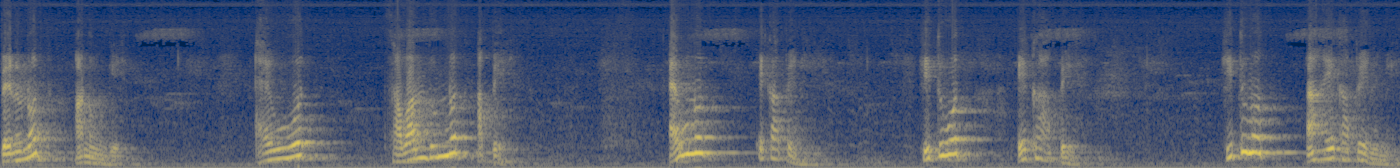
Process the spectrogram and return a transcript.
පෙනුනොත් අනුන්ගේ. ඇව්වොත් සවන් දුන්නොත් අපේ. ඇවුනොත් ඒක අපේ නෙවෙයි. හිතුවොත් ඒක අපේ. හිතුනොත් ආ ඒක අපේ නෙමෙයි.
